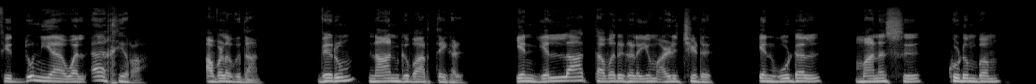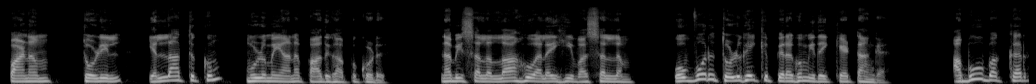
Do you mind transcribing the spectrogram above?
في الدنيا والآخرة அவ்வளவுதான் வெறும் நான்கு வார்த்தைகள் என் எல்லா தவறுகளையும் அழிச்சிடு என் உடல் மனசு குடும்பம் பணம் தொழில் எல்லாத்துக்கும் முழுமையான பாதுகாப்பு கொடு நபி ஸல்லல்லாஹு அலைஹி வஸல்லம் ஒவ்வொரு தொழுகைக்குப் பிறகும் இதைக் கேட்டாங்க அபூபக்கர்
